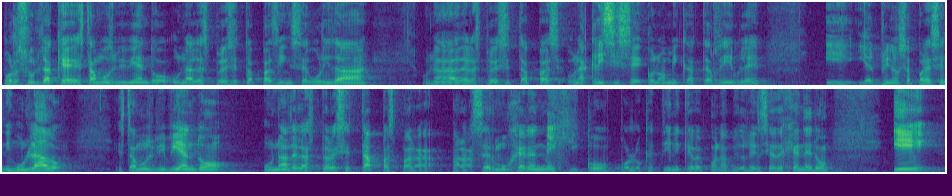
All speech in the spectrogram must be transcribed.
pues resulta que estamos viviendo una de las peores etapas de inseguridad, una de las peores etapas, una crisis económica terrible, y, el PRI no se aparece en ningún lado. Estamos viviendo una de las peores etapas para, para ser mujer en México, por lo que tiene que ver con la violencia de género, y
